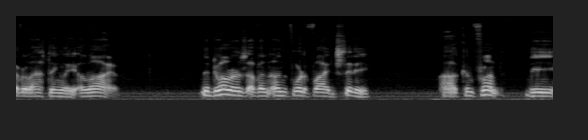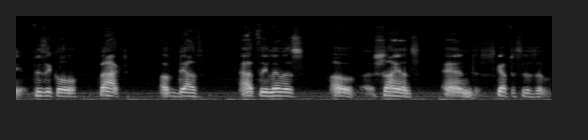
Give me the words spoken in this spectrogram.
everlastingly alive. The dwellers of an unfortified city uh, confront the physical fact of death at the limits of science and skepticism.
